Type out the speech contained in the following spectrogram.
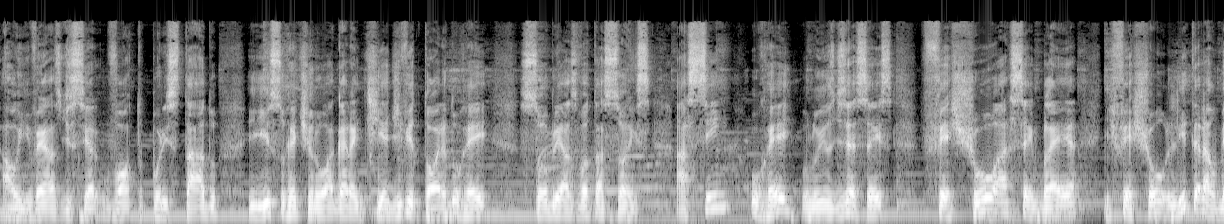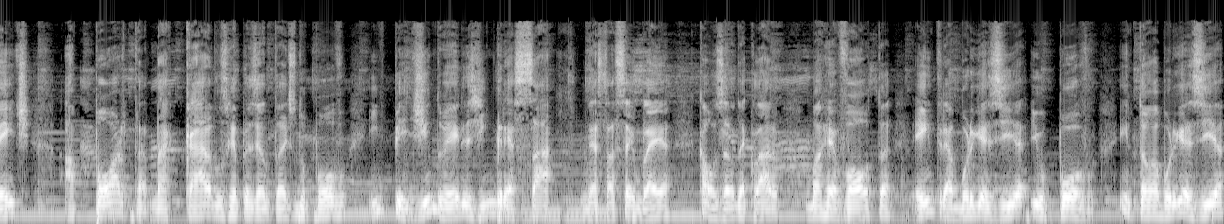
ao invés de ser voto por Estado, e isso retirou a garantia de vitória do rei sobre as votações. Assim, o rei, o Luís XVI, fechou a Assembleia e fechou literalmente a porta na cara dos representantes do povo, impedindo eles de ingressar nessa Assembleia, causando, é claro, uma revolta entre a burguesia e o povo. Então a burguesia,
